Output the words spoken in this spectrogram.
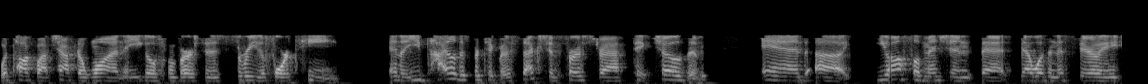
we'll talk about chapter one, and you go from verses 3 to 14 and you titled this particular section "First Draft Pick Chosen," and uh, you also mentioned that that wasn't necessarily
